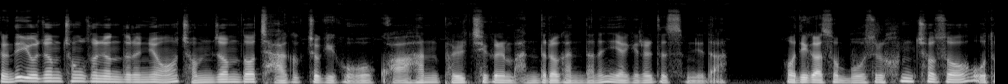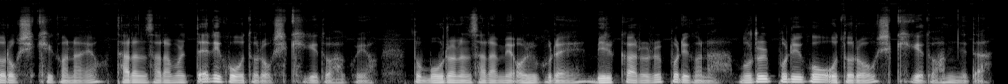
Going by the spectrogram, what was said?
그런데 요즘 청소년들은요, 점점 더 자극적이고 과한 벌칙을 만들어 간다는 이야기를 듣습니다. 어디 가서 무엇을 훔쳐서 오도록 시키거나요, 다른 사람을 때리고 오도록 시키기도 하고요, 또 모르는 사람의 얼굴에 밀가루를 뿌리거나 물을 뿌리고 오도록 시키기도 합니다.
